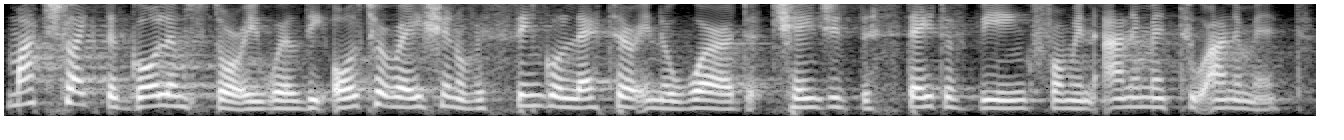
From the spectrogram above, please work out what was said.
Much like the golem story, where the alteration of a single letter in a word changes the state of being from inanimate to animate.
